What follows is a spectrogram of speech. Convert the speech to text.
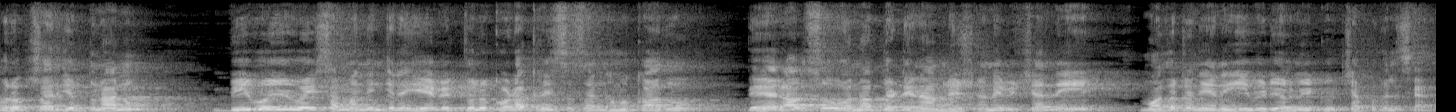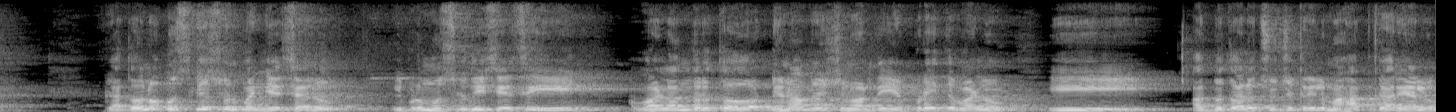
మరొకసారి చెప్తున్నాను బీఓయుఐ సంబంధించిన ఏ వ్యక్తులు కూడా క్రీస్తు సంఘము కాదు. They are also one of the denomination అనే విషయాన్ని మొదట నేను ఈ వీడియోలో మీకు చెప్పదలిశాను గతంలో ముసుగేసుకుని పనిచేశారు. ఇప్పుడు ముసుగు తీసేసి వాళ్ళందరితో డినామినేషన్ వాళ్ళది ఎప్పుడైతే వాళ్ళు ఈ అద్భుతాలు సూచక్రియలు మహత్కార్యాలు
